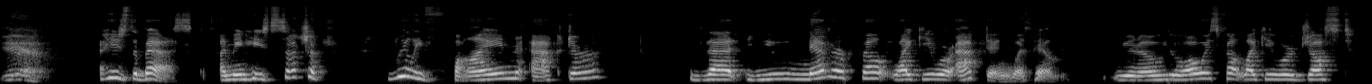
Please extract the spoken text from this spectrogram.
Yeah. he's the best. I mean, he's such a really fine actor that you never felt like you were acting with him. You know, you always felt like you were just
